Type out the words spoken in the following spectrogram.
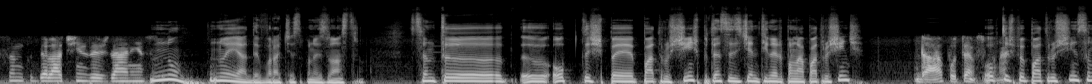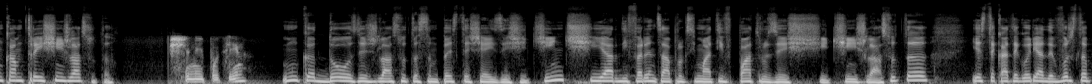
70% sunt de la 50 de ani în sus. Nu, nu e adevărat ce spuneți noastră. Sunt uh, 18-45, putem să zicem tineri până la 45? Da, putem spune. 18-45 sunt cam 35%. Și nu puțin? Încă 20% sunt peste 65, iar diferența aproximativ 45% este categoria de vârstă 45-64.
